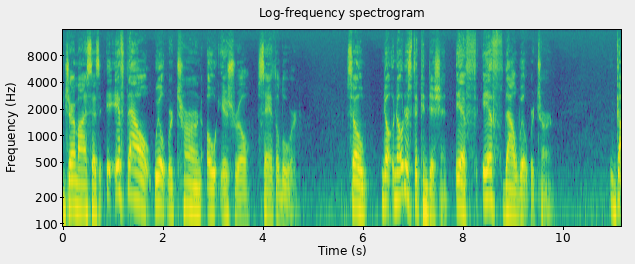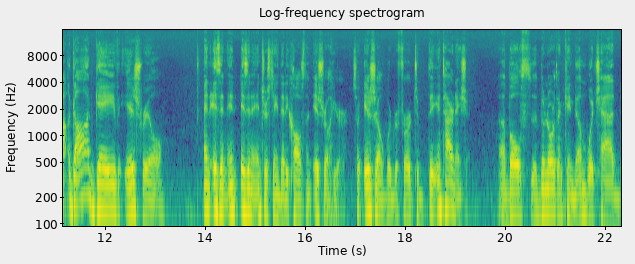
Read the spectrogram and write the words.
Jeremiah says, If thou wilt return, O Israel, saith the Lord. So no, notice the condition if, if thou wilt return. God, God gave Israel, and isn't, isn't it interesting that he calls them Israel here? So Israel would refer to the entire nation, uh, both the northern kingdom, which had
